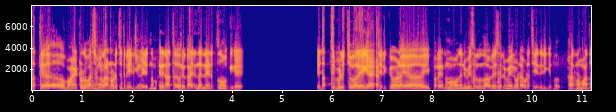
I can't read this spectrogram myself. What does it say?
സത്യമായിട്ടുള്ള വശങ്ങളാണ് അവിടെ ചിത്രീകരിക്കാൻ കഴിയുന്നത്. നമുക്ക് ഇതിനകത്ത് ഒരു കാര്യം തന്നെ എടുത്തു നോക്കി സത്യം വിളിച്ചു പറയുകയാണ് ശരിക്കും ഈ പറയുന്ന മുഹമ്മദ് നബി സല്ലാ അലൈഹി സ്വലമയിലൂടെ അവിടെ ചെയ്തിരിക്കുന്നത്. കാരണം അത്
